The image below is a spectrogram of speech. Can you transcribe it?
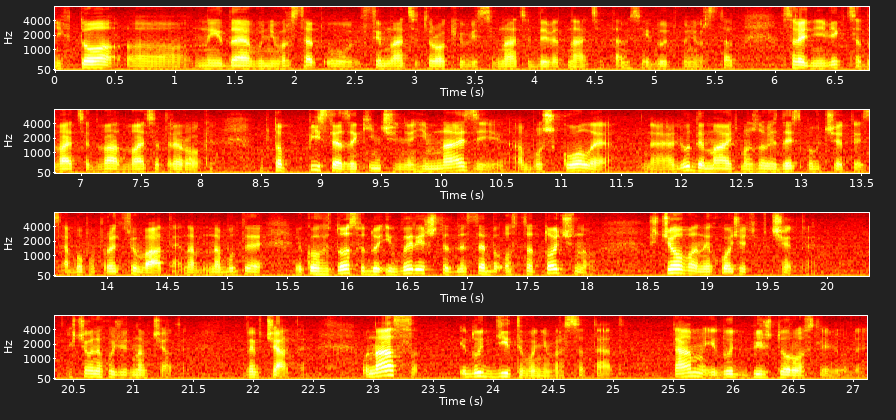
Ніхто е, не йде в університет у 17 років, 18-19. Там всі йдуть в університет. Середній вік це 22-23 роки. Тобто після закінчення гімназії або школи е, люди мають можливість десь повчитись або попрацювати, набути якогось досвіду і вирішити для себе остаточно, що вони хочуть вчити, що вони хочуть навчати, вивчати. У нас ідуть діти в університет, там ідуть більш дорослі люди.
